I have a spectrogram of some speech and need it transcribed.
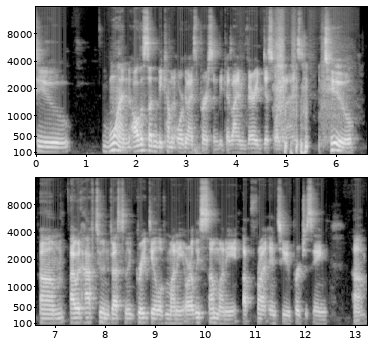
to one all of a sudden become an organized person because I am very disorganized. Two, um, I would have to invest in a great deal of money, or at least some money, up front into purchasing um,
